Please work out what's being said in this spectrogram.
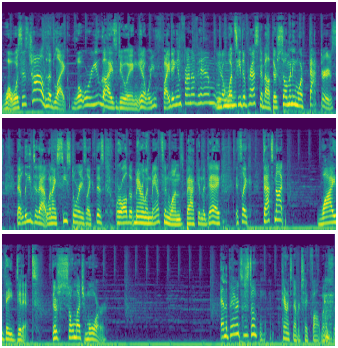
What was his childhood like? What were you guys doing? You know, were you fighting in front of him? You know, Mm-hmm. what's he depressed about? There's so many more factors that lead to that. When I see stories like this, or all the Marilyn Manson ones back in the day, it's like that's not why they did it. There's so much more. And the parents just don't. Parents never take fault when it's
